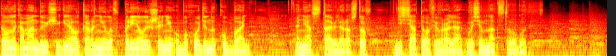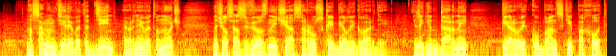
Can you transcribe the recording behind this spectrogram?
Главнокомандующий генерал Корнилов принял решение об уходе на Кубань. Они оставили Ростов – 10 февраля 18 года. На самом деле в этот день, а вернее в эту ночь, начался звездный час русской Белой гвардии. Легендарный первый кубанский поход,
